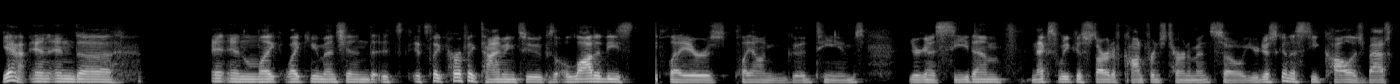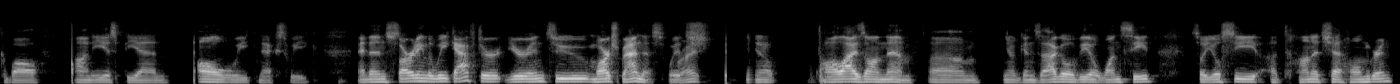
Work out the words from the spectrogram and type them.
Yeah, and and uh and, and like like you mentioned, it's it's like perfect timing too, because a lot of these players play on good teams. You're gonna see them next week is start of conference tournaments, so you're just gonna see college basketball on ESPN all week next week, and then starting the week after, you're into March Madness, which Right. you know all eyes on them. Um, you know Gonzaga will be a one seed, so you'll see a ton of Chet Holmgren.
